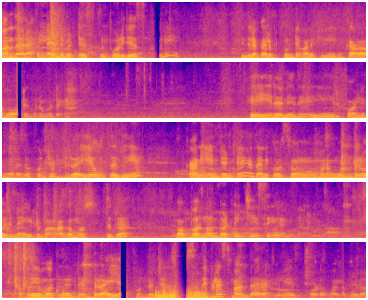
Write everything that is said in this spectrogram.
మందారాకులను ఎండబెట్టేసుకుని పొడి చేసుకుని ఇందులో కలుపుకుంటే మనకి ఇంకా బాగుంటుంది అనమాట హెయిర్ అనేది హెయిర్ ఫాలింగ్ అనేది కొంచెం డ్రై అవుతుంది. కానీ ఏంటంటే దానికోసం మనం ముందు రోజు నైట్ బాగా మస్తుగా కొబ్బరి నూనె పట్టించేసేయాలి. అప్పుడు ఏమవుతుందంటే డ్రై అవ్వకుండా చూస్తుంది ప్లస్ మందారాకులు వేసుకోవడం వల్ల కూడా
